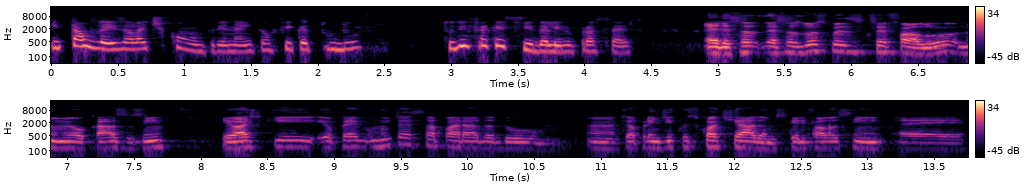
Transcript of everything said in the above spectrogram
e talvez ela te compre, né? Então fica tudo, tudo enfraquecido ali no processo. É, dessas, dessas duas coisas que você falou, no meu caso, assim, eu acho que eu pego muito essa parada do. Uh, que eu aprendi com o Scott Adams, que ele fala assim: é,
